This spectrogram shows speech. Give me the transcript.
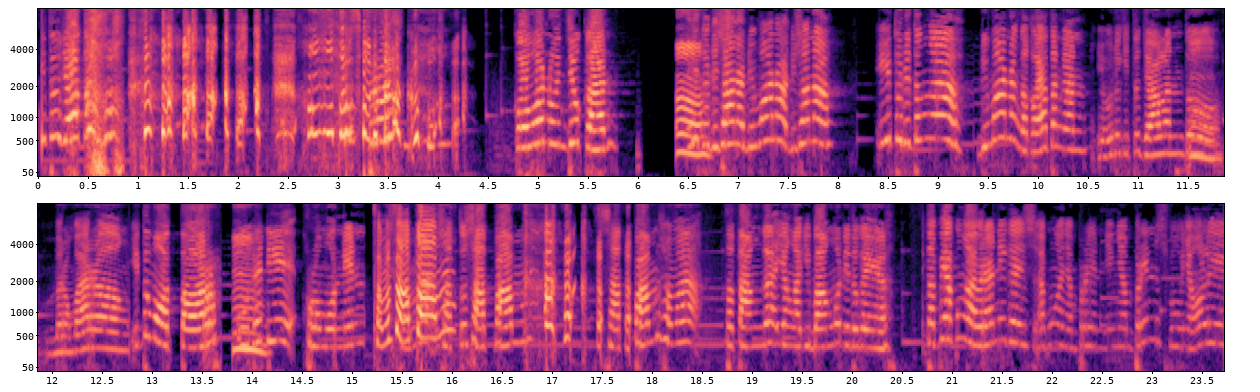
Itu jatuh. Motor saudaraku. kamu nunjuk kan? Heeh. itu di sana di mana? Di sana. Itu di tengah. Di mana? Nggak kelihatan kan? Ya udah kita jalan tuh bareng-bareng. Itu motor Hmm. udah dikerumunin Sama sama siapa? satu satpam. Satpam sama tetangga yang lagi bangun itu kayaknya. Tapi aku nggak berani guys. Aku nggak nyamperin. Yang nyamperin sepupunya Oli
